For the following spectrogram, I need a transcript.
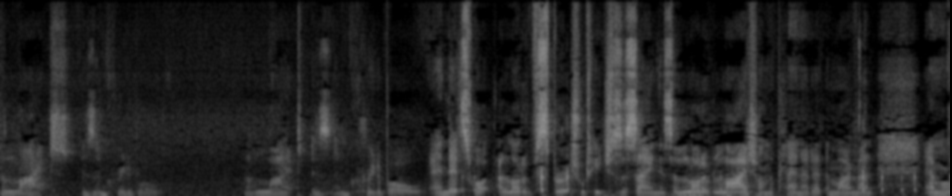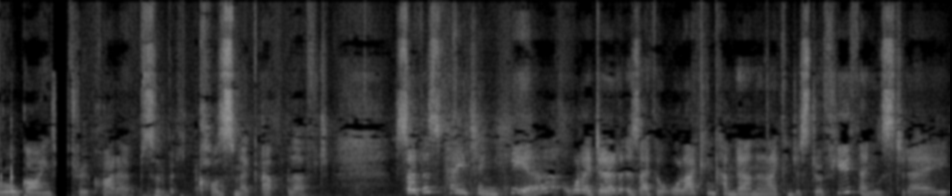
the light is incredible. The light is incredible. And that's what a lot of spiritual teachers are saying. There's a lot of light on the planet at the moment, and we're all going through quite a sort of a cosmic uplift. So this painting here, what I did is I thought, well, I can come down and I can just do a few things today,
